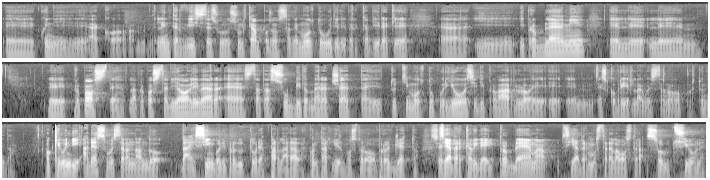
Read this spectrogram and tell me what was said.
E quindi ecco, le interviste su, sul campo sono state molto utili per capire che eh, i, i, problemi e le, le, le, proposte, la proposta di Oliver è stata subito ben accetta e tutti molto curiosi di provarlo e, e, e scoprirla questa nuova opportunità. Ok, quindi adesso voi state andando dai singoli produttori a parlare, a raccontargli del vostro progetto, sì. sia per capire il problema, sia per mostrare la vostra soluzione.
